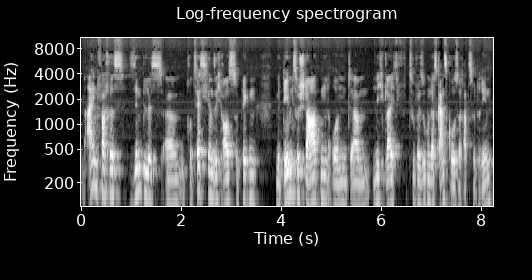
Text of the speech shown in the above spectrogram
ein einfaches, simples ähm, Prozesschen sich rauszupicken, mit dem zu starten und ähm, nicht gleich zu versuchen, das ganz große Rad zu drehen.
